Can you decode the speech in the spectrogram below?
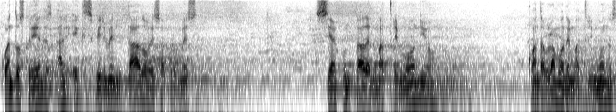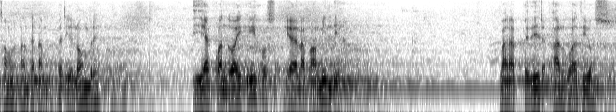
¿Cuántos creyentes han experimentado esa promesa? Se ha juntado el matrimonio. Cuando hablamos de matrimonio estamos hablando de la mujer y el hombre. Y ya cuando hay hijos, ya la familia van a pedir algo a Dios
